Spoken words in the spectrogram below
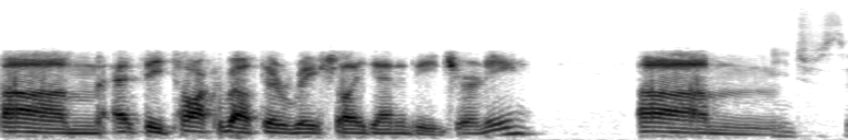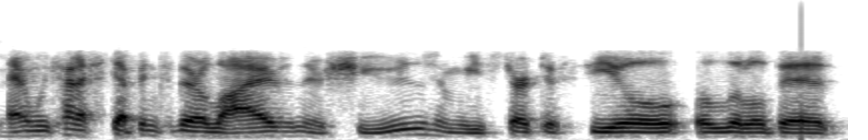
um, as they talk about their racial identity journey. Um, and we kind of step into their lives and their shoes, and we start to feel a little bit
